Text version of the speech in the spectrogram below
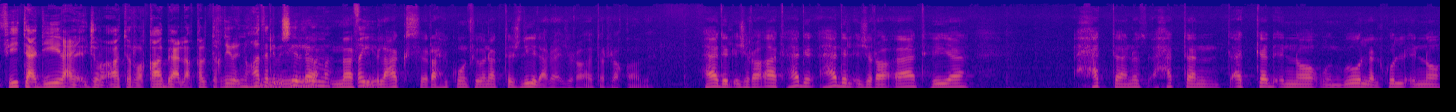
في تعديل على إجراءات الرقابة على أقل تقدير انه هذا اللي بيصير اليوم ما في طيب. بالعكس راح يكون في هناك تجديد على إجراءات الرقابة هذه الإجراءات هذه هذه الإجراءات هي حتى نث حتى نتأكد إنه ونقول للكل إنه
